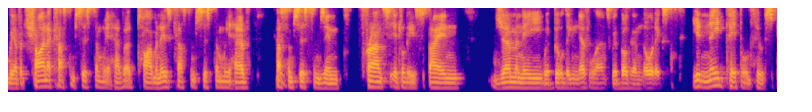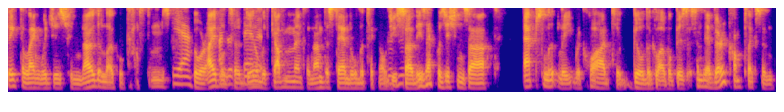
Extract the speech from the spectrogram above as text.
we have a China custom system, we have a Taiwanese custom system, we have custom systems in France, Italy, Spain, Germany. We're building Netherlands. We're building the Nordics. You need people who speak the languages, who know the local customs, yeah, who are able to deal it. with government and understand all the technology. Mm-hmm. So these acquisitions are absolutely required to build a global business. And they're very complex and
